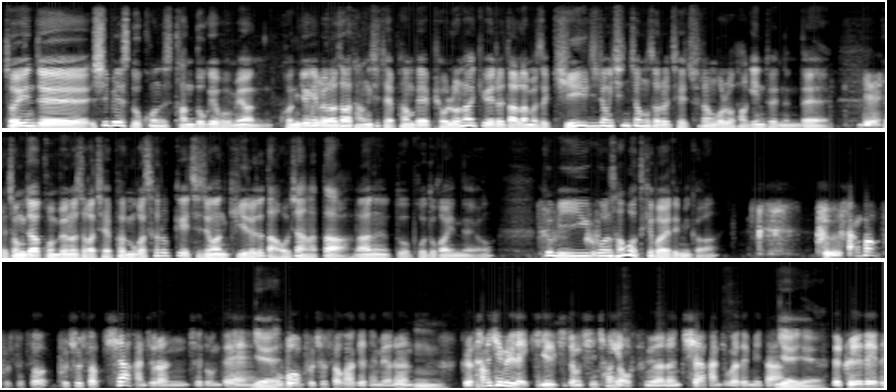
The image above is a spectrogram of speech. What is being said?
저희 이제 CBS 노콘스 단독에 보면 권경희 예. 변호사가 당시 재판부에 변론할 기회를 달라면서 기일 지정 신청서를 제출한 걸로 확인됐는데 예. 정작 권 변호사가 재판부가 새롭게 지정한 기일에도 나오지 않았다라는 또 보도가 있네요. 그럼 이건 상황 어떻게 봐야 됩니까? 그 쌍방 불출석 불출석 치아 간주라는 제도인데 예. 두번 불출석하게 되면은 음. 그 30일 내 기일 지정 신청이 없으면은 치아 간주가 됩니다. 예, 예. 근데 그에 대해서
